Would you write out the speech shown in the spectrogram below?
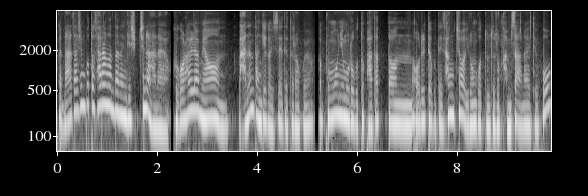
그러니까 나 자신부터 사랑한다는 게 쉽지는 않아요. 그걸 하려면 많은 단계가 있어야 되더라고요. 그러니까 부모님으로부터 받았던 어릴 때부터의 상처 이런 것들도 좀 감싸 안아야 되고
